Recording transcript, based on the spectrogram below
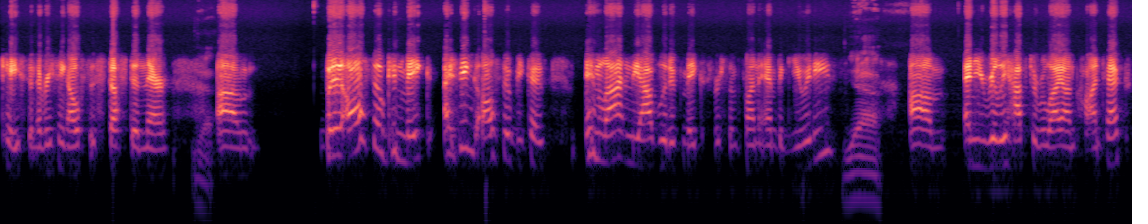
case and everything else is stuffed in there. Yeah. Um, but it also can make. I think also because in Latin the ablative makes for some fun ambiguities. Yeah. Um, and you really have to rely on context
